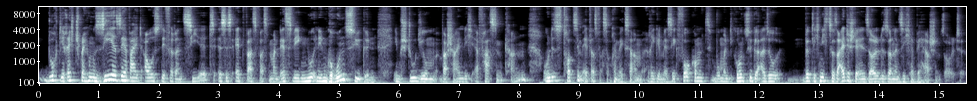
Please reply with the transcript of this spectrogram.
durch die Rechtsprechung sehr, sehr weit ausdifferenziert. Es ist etwas, was man deswegen nur in den Grundzügen im Studium wahrscheinlich erfassen kann. Und es ist trotzdem etwas, was auch im Examen regelmäßig vorkommt, wo man die Grundzüge also wirklich nicht zur Seite stellen sollte, sondern sicher beherrschen sollte.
